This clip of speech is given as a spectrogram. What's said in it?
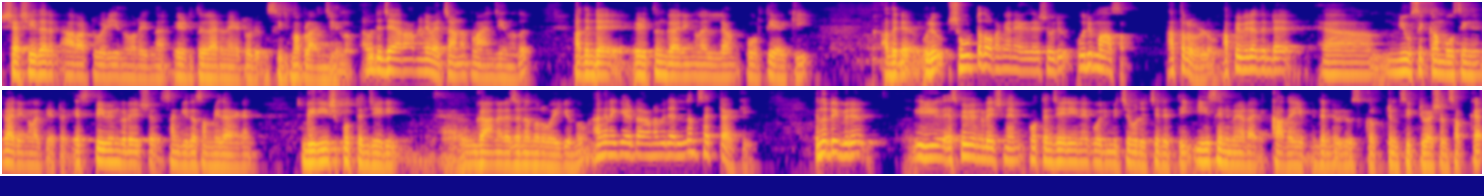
ശശിധരൻ ആറാട്ടുവഴി എന്ന് പറയുന്ന എഴുത്തുകാരനായിട്ട് ഒരു സിനിമ പ്ലാൻ ചെയ്യുന്നു. അവർ ജയറാമിനെ വെച്ചാണ് പ്ലാൻ ചെയ്യുന്നത്. അതിന്റെ എഴുത്തും കാര്യങ്ങളെല്ലാം പൂർത്തിയാക്കി. അതിന്റെ ഒരു ഷൂട്ട് തുടങ്ങാൻ ഏകദേശം ഒരു ഒരു മാസം. അത്രേ ഉള്ളൂ. അപ്പോൾ ഇവരതിന്റെ മ്യൂസിക് കമ്പോസിങ് കാര്യങ്ങളൊക്കെ ആയിട്ട് എസ് പി വെങ്കടേഷ് സംഗീത സംവിധായകൻ ഗിരീഷ് പുത്തഞ്ചേരി ഗാനരചന നിർവഹിക്കുന്നു. അങ്ങനെയൊക്കെ ആയിട്ടാണ് ഇവരെല്ലാം സെറ്റാക്കി. എന്നിട്ട് ഇവർ ഈ എസ് പി വെങ്കടേഷിനെയും പുത്തഞ്ചേരിനെയൊക്കെ ഒരുമിച്ച് വിളിച്ചിരുത്തി ഈ സിനിമയുടെ കഥയും ഇതിന്റെ ഒരു സ്ക്രിപ്റ്റും സിറ്റുവേഷൻസ് ഒക്കെ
